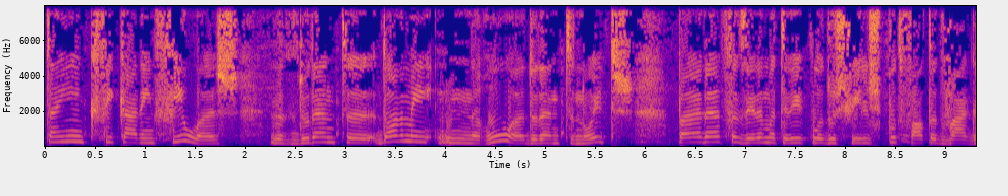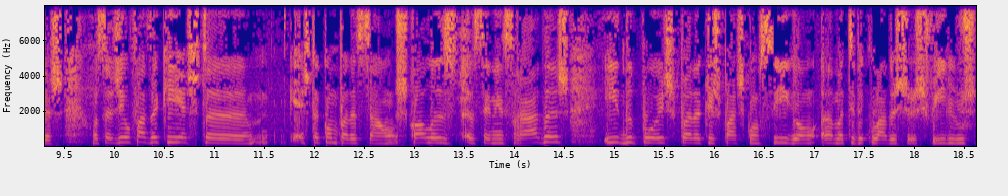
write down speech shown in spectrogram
têm que ficar em filas durante, dormem na rua durante noites para fazer a matrícula dos filhos por falta de vagas. Ou seja, ele faz aqui esta, esta comparação. Escolas a serem encerradas e depois para que os pais consigam matricular os seus filhos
